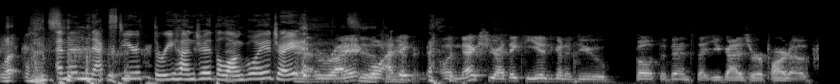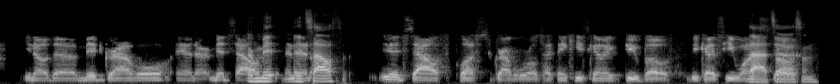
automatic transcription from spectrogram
Like, Let, And then next year, 300, the long voyage, right? Yeah. right? Let's do the Well, I think well, next year, I think he is going to do both events that you guys are a part of. You know, the mid gravel and or mid south mid and then mid south. Mid south plus gravel worlds. I think he's going to do both because he wants. To That's to, awesome.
